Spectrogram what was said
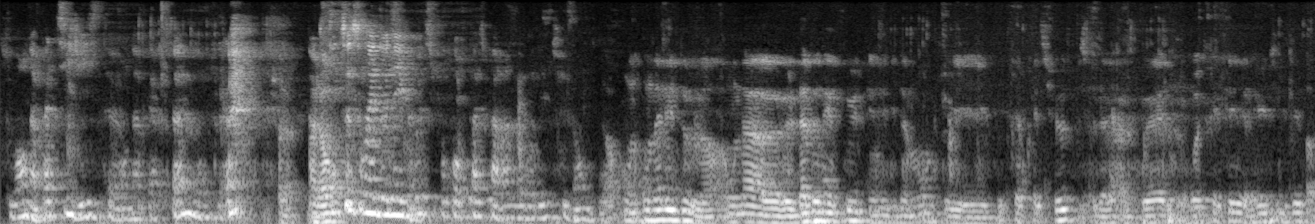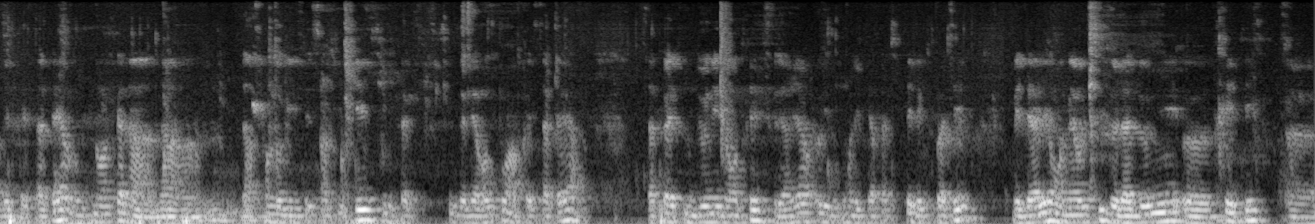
souvent on n'a pas de sigiste, on n'a personne, donc euh, alors, si ce sont les données brutes, il faut qu'on passe par un numéro d'études. On, on, a les deux. Hein. On a euh, la donnée brute, bien évidemment, qui est, très précieuse, puisque d'ailleurs elle peut être retraitée et réutilisée par des prestataires. Donc, dans le cas d'un fonds de mobilité simplifié, si vous, faites, si vous avez recours à un prestataire, ça peut être une donnée d'entrée, puisque derrière, eux, ils ont les capacités d'exploiter. Mais derrière, on a aussi de la donnée euh, traitée, euh,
